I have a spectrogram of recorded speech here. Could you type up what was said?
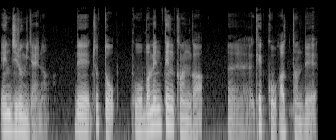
演じるみたいなで、ちょっと、こう、場面転換が、えー、結構あったんで、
